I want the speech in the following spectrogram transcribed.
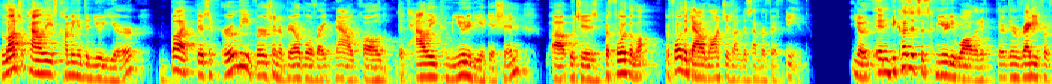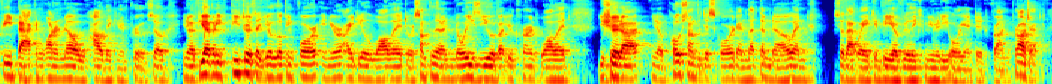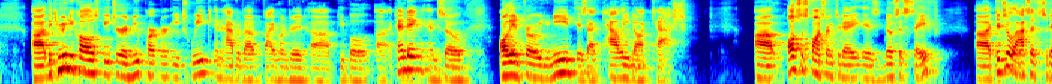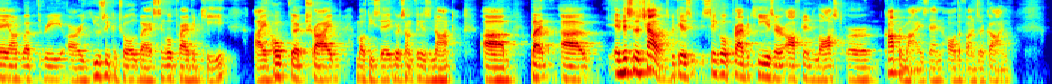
The launch of Tally is coming in the new year, but there's an early version available right now called the Tally Community Edition, uh, which is before the, before the DAO launches on December 15th you know, and because it's this community wallet, they're, they're ready for feedback and want to know how they can improve. So, you know, if you have any features that you're looking for in your ideal wallet or something that annoys you about your current wallet, you should, uh, you know, post on the Discord and let them know. And so that way it can be a really community oriented run project. Uh, the community calls feature a new partner each week and have about 500 uh, people uh, attending. And so all the info you need is at tally.cash. Uh, also sponsoring today is Gnosis Safe. Uh, digital assets today on Web3 are usually controlled by a single private key. I hope the tribe multisig or something is not. Um, but uh, and this is a challenge because single private keys are often lost or compromised, and all the funds are gone.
